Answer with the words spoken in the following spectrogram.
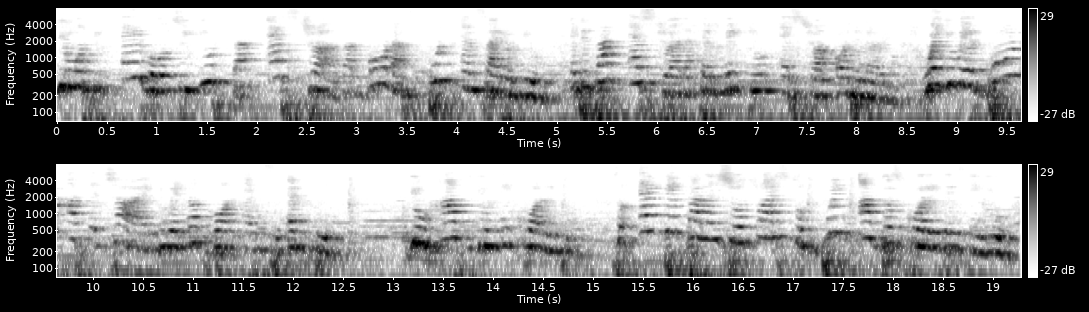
You must be able to use that extra that God has put inside of you. It is that extra that can make you extraordinary. When you were born as a child, you were not born empty. empty. You have unique qualities. So Nkay Talent Show tries to bring out those qualities in you.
